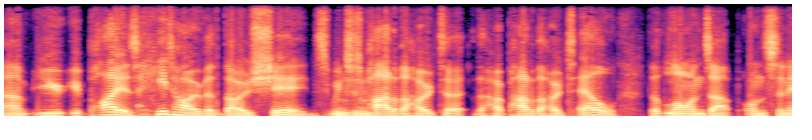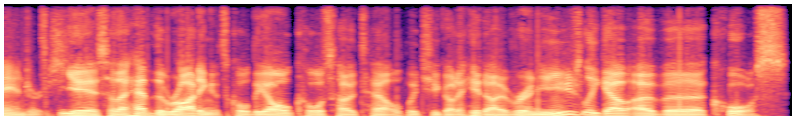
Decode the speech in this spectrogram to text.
Um, you, players hit over those sheds, which is Mhm. part of the hotel, the ho- part of the hotel that lines up on St Andrews. Yeah, so they have the writing. It's called the Old Course Hotel, which you got to hit over, and you Mm. usually go over course.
